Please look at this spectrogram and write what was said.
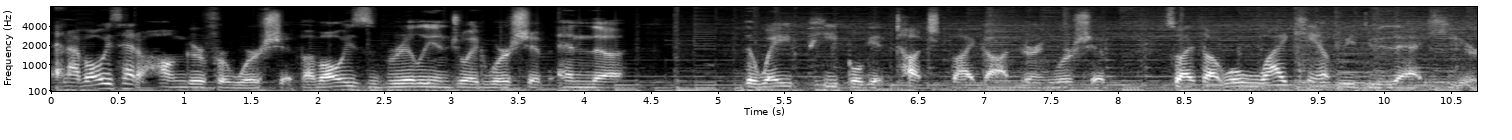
and I've always had a hunger for worship. I've always really enjoyed worship and the the way people get touched by God during worship. So I thought, well, why can't we do that here?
